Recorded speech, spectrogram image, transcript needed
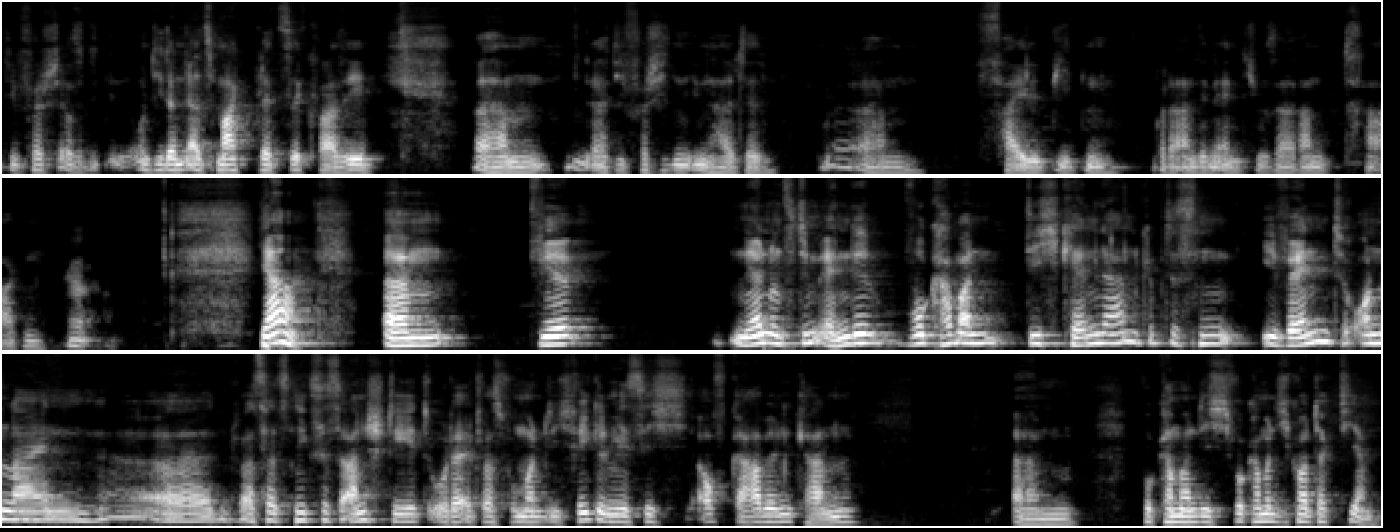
die, also die, und die dann als Marktplätze quasi ähm, ja, die verschiedenen Inhalte ähm, feil bieten oder an den Enduser rantragen. Ja, ja ähm, wir nähern uns dem Ende. Wo kann man dich kennenlernen? Gibt es ein Event online, äh, was als nächstes ansteht oder etwas, wo man dich regelmäßig aufgabeln kann? Ähm, wo kann man dich, wo kann man dich kontaktieren?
